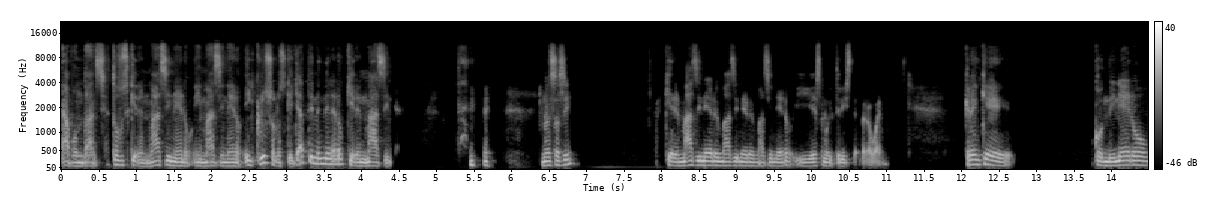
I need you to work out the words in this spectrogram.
abundancia. Todos quieren más dinero y más dinero. Incluso los que ya tienen dinero quieren más dinero. ¿No es así? Quieren más dinero y más dinero y más dinero y es muy triste, pero bueno. creen que con dinero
